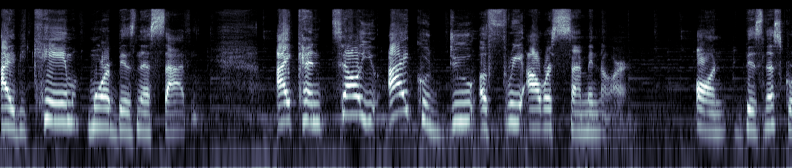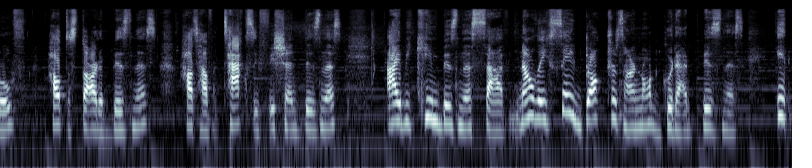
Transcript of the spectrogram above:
I became more business savvy. I can tell you, I could do a three hour seminar on business growth, how to start a business, how to have a tax efficient business. I became business savvy. Now, they say doctors are not good at business. It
